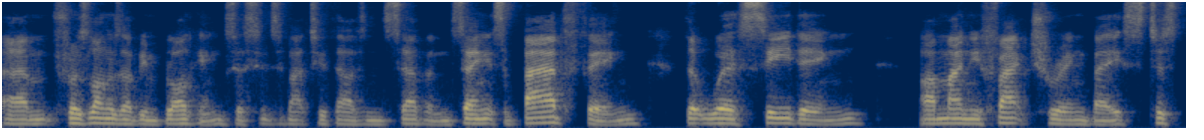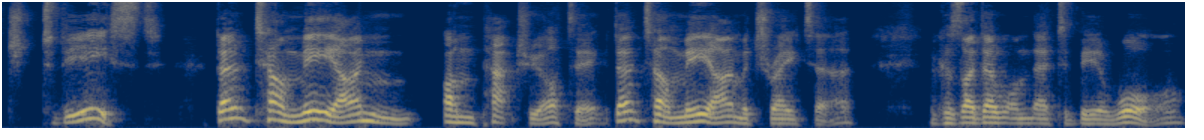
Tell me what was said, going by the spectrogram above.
um, for as long as I've been blogging, so since about 2007, saying it's a bad thing that we're ceding our manufacturing base to, to the East. Don't tell me I'm unpatriotic. Don't tell me I'm a traitor because I don't want there to be a war.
